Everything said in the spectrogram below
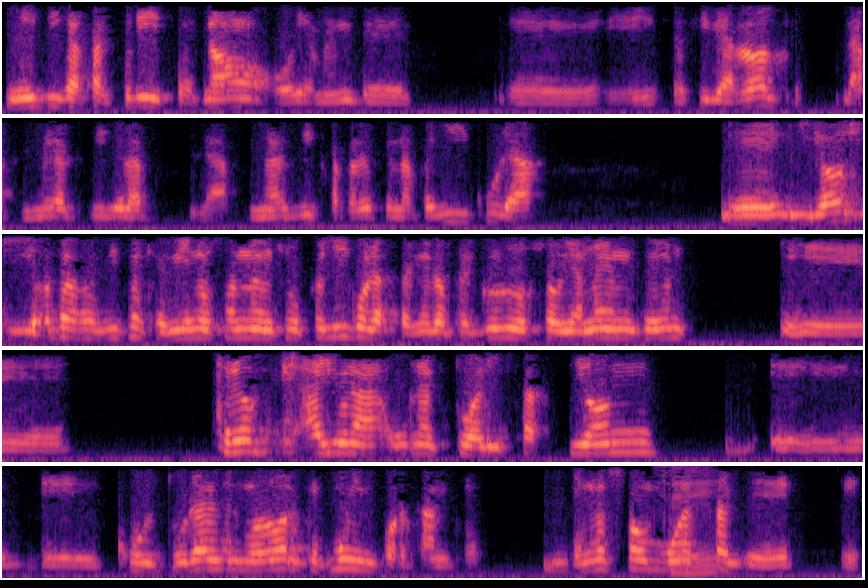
míticas actrices, ¿no? Obviamente eh, Cecilia Roth, la primera actriz, de la, la primera actriz que aparece en la película, eh, y, y otras actrices que viene usando en sus películas, Penélope Cruz, obviamente. Eh, creo que hay una, una actualización eh, eh, cultural del Modóvar que es muy importante. Y en eso Sí. muestra que eh,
